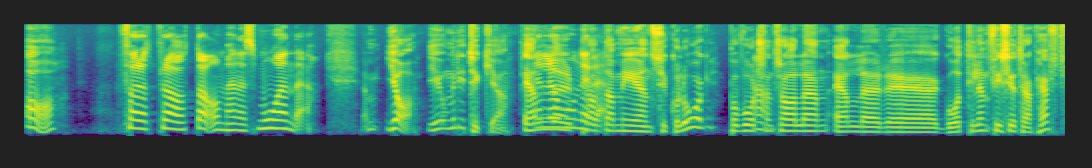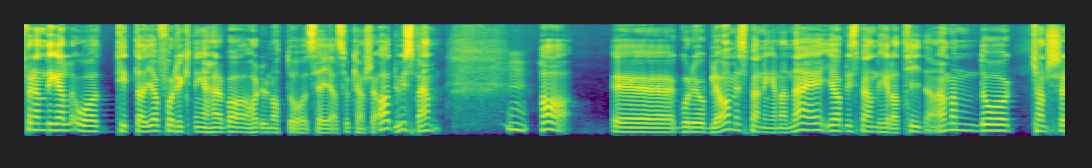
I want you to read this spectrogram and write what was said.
Ja, för att prata om hennes mående. Ja, jo, men det tycker jag. Eller, Eller prata rädd. med en psykolog på vårdcentralen eller eh, gå till en fysioterapeut för en del och titta, jag får ryckningar här, bara, har du något att säga så kanske, ja ah, du är spänd. Mm. Ha, eh, går det att bli av med spänningarna? Nej, jag blir spänd hela tiden. Ja, men då kanske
